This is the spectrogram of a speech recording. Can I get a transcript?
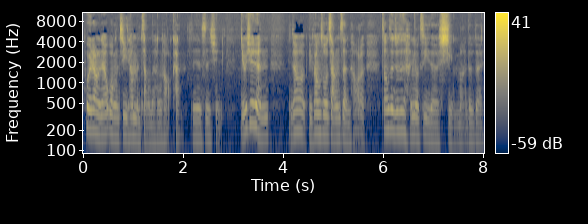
会让人家忘记他们长得很好看这件事情。有一些人，你知道，比方说张震好了，张震就是很有自己的型嘛，对不对？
